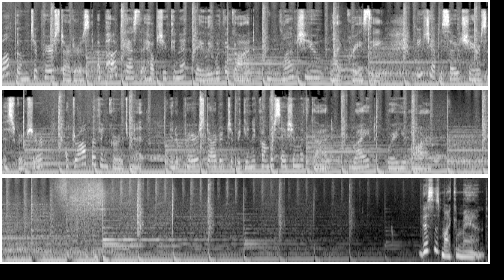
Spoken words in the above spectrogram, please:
Welcome to Prayer Starters, a podcast that helps you connect daily with a God who loves you like crazy. Each episode shares a scripture, a drop of encouragement, and a prayer starter to begin a conversation with God right where you are. This is my command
